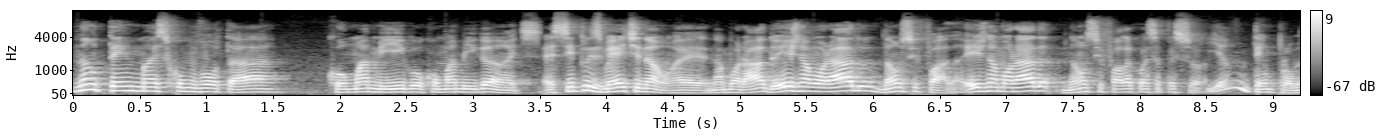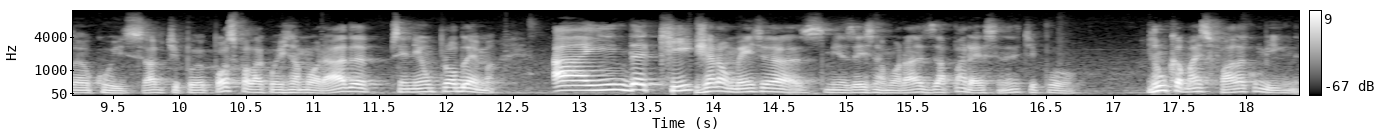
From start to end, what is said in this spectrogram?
não tem mais como voltar, como amigo ou como amiga antes. É simplesmente não, é namorado, ex-namorado, não se fala. Ex-namorada, não se fala com essa pessoa. E eu não tenho problema com isso, sabe? Tipo, eu posso falar com ex-namorada sem nenhum problema. Ainda que, geralmente, as minhas ex-namoradas desaparecem, né? Tipo, nunca mais fala comigo, né?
